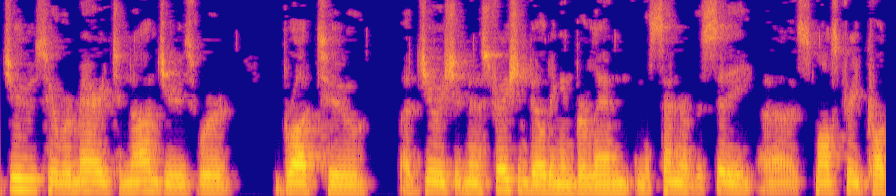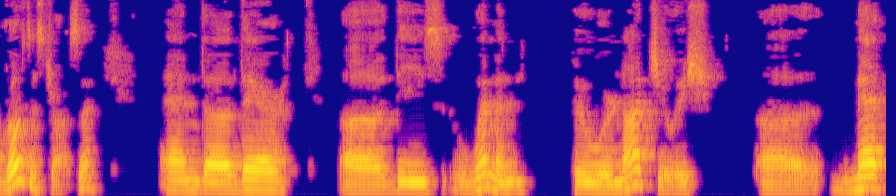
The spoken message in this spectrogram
Jews who were married to non-Jews were brought to a Jewish administration building in Berlin in the center of the city, a small street called Rosenstrasse. And uh, there, uh, these women who were not Jewish uh, met.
